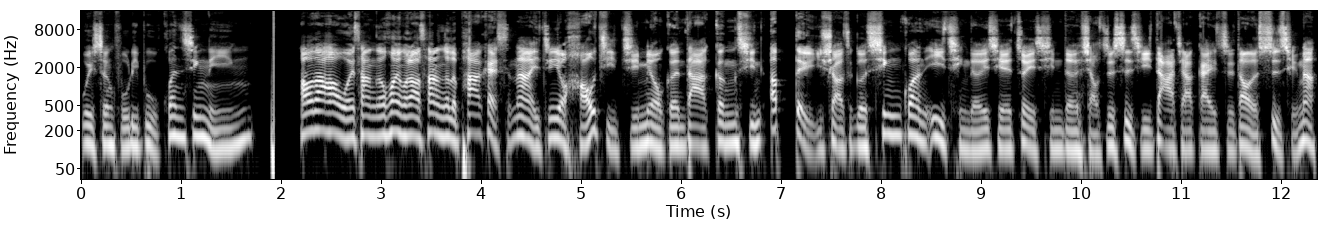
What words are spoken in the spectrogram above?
卫生福利部关心您。Hello，大家好，我是苍哥，欢迎回到苍哥的 Podcast。那已经有好几集没有跟大家更新 update 一下这个新冠疫情的一些最新的小知识及大家该知道的事情。那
